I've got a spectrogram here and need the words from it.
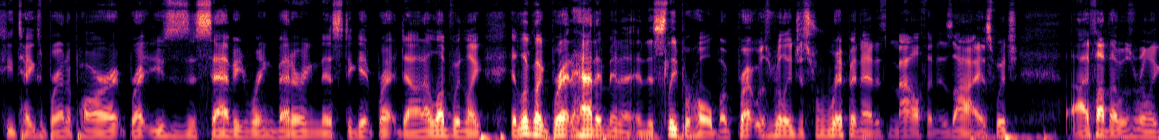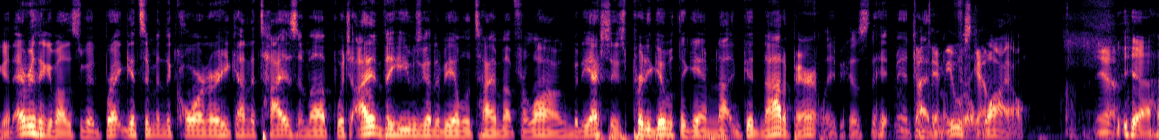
he takes Bret apart. Bret uses his savvy ring veteranness to get Bret down. I love when like it looked like Bret had him in a in a sleeper hole, but Bret was really just ripping at his mouth and his eyes, which I thought that was really good. Everything about this was good. Bret gets him in the corner. He kind of ties him up, which I didn't think he was going to be able to tie him up for long, but he actually is pretty good with the game. Not good, not apparently, because the hitman tied Goddamn him up for a while. Yeah. Yeah.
